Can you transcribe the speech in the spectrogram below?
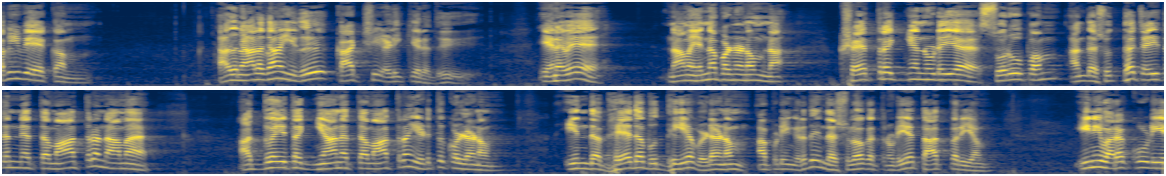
அவிவேகம். அதனால தான் இது காட்சி அளிக்கிறது. எனவே நாம் என்ன பண்ணணும்னா க்ஷேத்திரஜனுடைய ஸ்வரூபம் அந்த சுத்த சைதன்யத்தை மாத்திரம் நாம் அத்வைத ஞானத்தை மாத்திரம் எடுத்துக்கொள்ளணும். இந்த பேத புத்தியை விடணும் அப்படிங்கிறது இந்த ஸ்லோகத்தினுடைய தாத்பரியம். இனி வரக்கூடிய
